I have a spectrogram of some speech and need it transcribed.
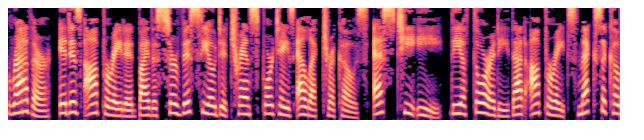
Rather, it is operated by the Servicio de Transportes Eléctricos STE, the authority that operates Mexico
